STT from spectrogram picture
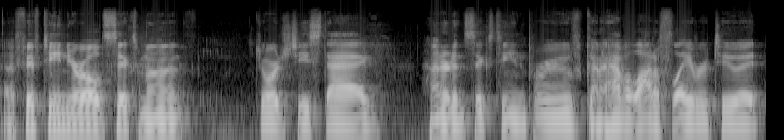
a 15 year old six month George T. Stagg, 116 proof, gonna have a lot of flavor to it.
